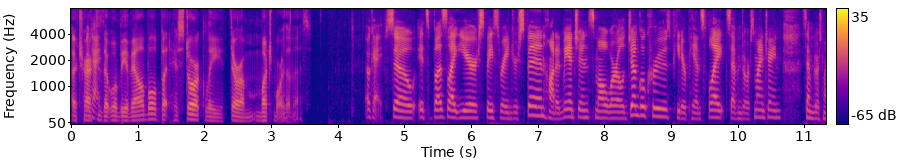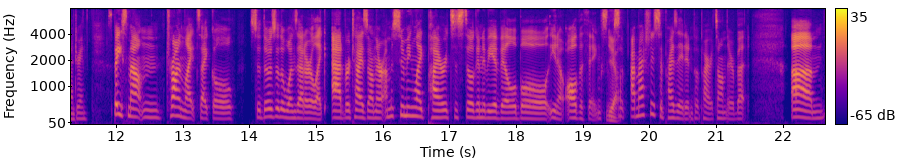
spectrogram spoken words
attractions Okay. that will be available, but historically there are much more than this. Okay, so it's Buzz Lightyear, Space Ranger Spin, Haunted Mansion, Small World, Jungle Cruise, Peter Pan's Flight, Seven Dwarfs Mine Train, Seven Dwarfs Mine Train, Space Mountain, Tron Light Cycle. So those are the ones that are like advertised on there. I'm assuming like Pirates is still going to be available. You know, all the things. Yeah. So I'm actually surprised they didn't put Pirates on there, but um,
